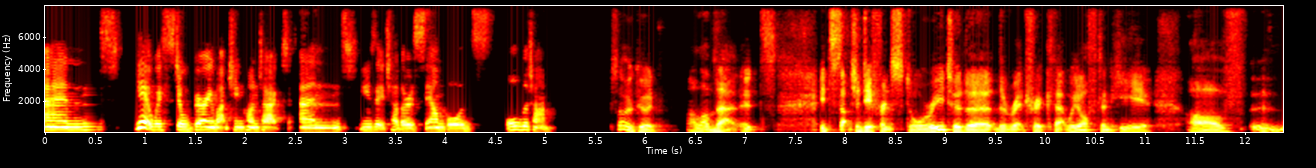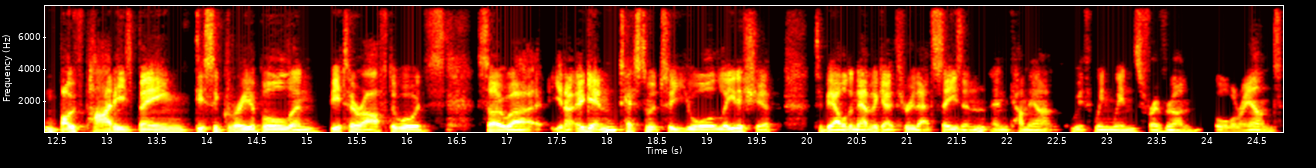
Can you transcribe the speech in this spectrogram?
And yeah, we're still very much in contact and use each other as soundboards all the time. So good. I love that. It's it's such a different story to the the rhetoric that we often hear of uh, both parties being disagreeable and bitter afterwards. So uh, you know, again, testament to your leadership to be able to navigate through that season and come out with win wins for everyone all around.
